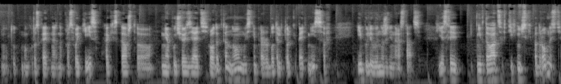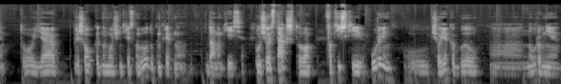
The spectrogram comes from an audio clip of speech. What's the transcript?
Ну, тут могу рассказать, наверное, про свой кейс. Как я сказал, что у меня получилось взять продукта, но мы с ним проработали только 5 месяцев и были вынуждены расстаться. Если не вдаваться в технические подробности, то я пришел к одному очень интересному выводу, конкретно в данном кейсе. Получилось так, что фактический уровень у человека был э, на уровне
